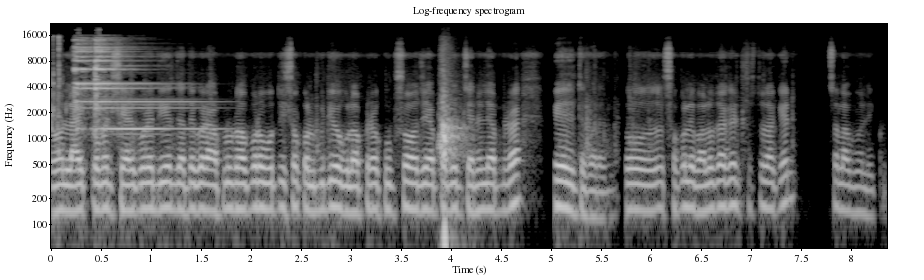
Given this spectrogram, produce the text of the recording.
এবং লাইক কমেন্ট শেয়ার করে দিন যাতে করে আপলোড হওয়ার পরবর্তী সকল ভিডিওগুলো আপনারা খুব সহজে আপনাদের চ্যানেলে আপনারা পেয়ে যেতে পারেন। তো সকলে ভালো থাকেন, সুস্থ থাকেন। আসসালামু আলাইকুম।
